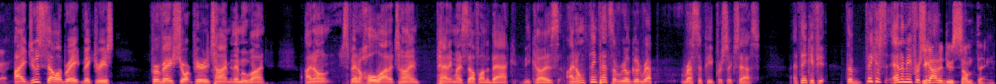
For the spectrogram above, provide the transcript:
Okay. I do celebrate victories for a very short period of time and then move on. I don't spend a whole lot of time patting myself on the back because I don't think that's a real good rep- recipe for success. I think if you, the biggest enemy for success. you got to do something.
